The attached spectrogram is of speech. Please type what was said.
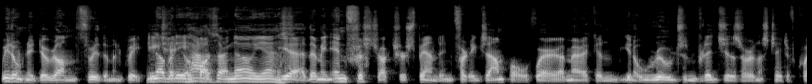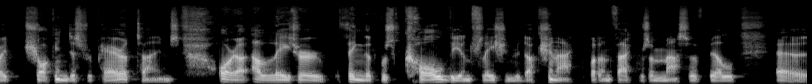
We don't need to run through them in great detail. Nobody has, I know. Yes. Yeah, I mean infrastructure spending, for example, where American you know roads and bridges are in a state of quite shocking disrepair at times, or a, a later thing that was called the Inflation Reduction Act, but in fact was a massive bill uh,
